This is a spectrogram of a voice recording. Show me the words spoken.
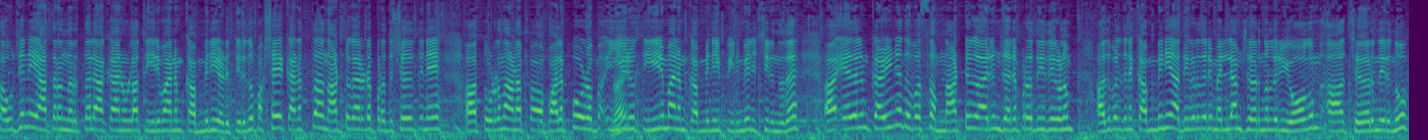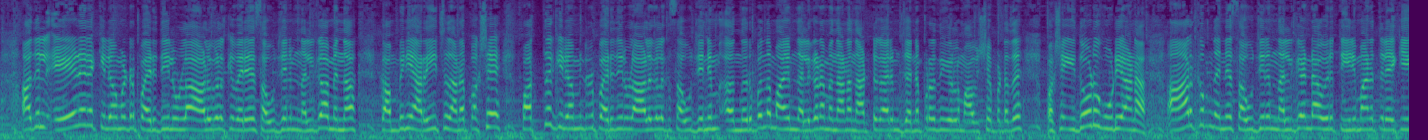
സൗജന്യ യാത്ര നിർത്തലാക്കാനുള്ള തീരുമാനം കമ്പനി എടുത്തിരുന്നു. പക്ഷേ കനത്ത നാട്ടുകാരുടെ പ്രതിഷേധത്തിനെ തുടർന്നാണ് പലപ്പോഴും ഈ ഒരു തീരുമാനം കമ്പനി പിൻവലിച്ചിരുന്നത്. ഏതായാലും കഴിഞ്ഞ ദിവസം നാട്ടുകാരും ജനപ്രതിനിധികളും അതുപോലെ തന്നെ കമ്പനി അധികൃതരും എല്ലാം ചേർന്നുള്ളൊരു യോഗം ചേർന്നിരുന്നു. അതിൽ ഏഴര കിലോമീറ്റർ പരിധിയിലുള്ള ആളുകൾക്ക് വരെ സൗജന്യം നൽകാമെന്ന് കമ്പനി അറിയിച്ചതാണ്. പക്ഷേ പത്ത് കിലോമീറ്റർ പരിധിയിലുള്ള ആളുകൾക്ക് സൗജന്യം നിർബന്ധമായും നൽകണമെന്നാണ് നാട്ടുകാരും ജനപ്രതിനിധികളും ആവശ്യപ്പെട്ടത്. പക്ഷേ ഇതോടുകൂടിയാണ് ആർക്കും തന്നെ സൗജന്യം നൽകേണ്ട ഒരു തീരുമാനത്തിലേക്ക്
